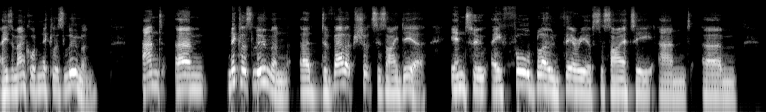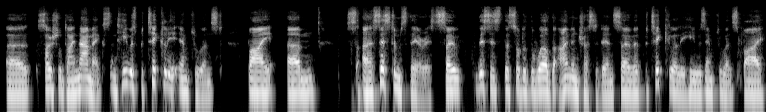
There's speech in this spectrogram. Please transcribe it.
Uh, he's a man called Niklas Luhmann. And um, Niklas Luhmann uh, developed Schutz's idea into a full-blown theory of society and um, uh, social dynamics, and he was particularly influenced by um, uh, systems theorists. So this is the sort of the world that I'm interested in. So particularly he was influenced by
